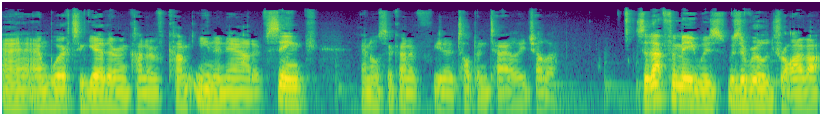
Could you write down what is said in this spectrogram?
and, and, work together and kind of come in and out of sync and also kind of you know top and tail each other so that for me was was a real driver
